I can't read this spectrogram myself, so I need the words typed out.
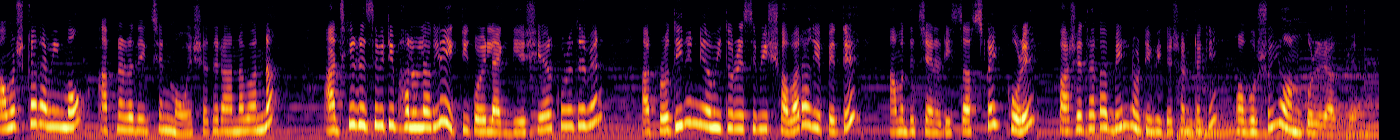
নমস্কার, আমি মৌ। আপনারা দেখছেন মৌয়ের সাথে রান্নাবান্না। আজকের রেসিপিটি ভালো লাগলে একটি করে লাইক দিয়ে শেয়ার করে দেবেন। আর প্রতিদিন নিয়মিত রেসিপি সবার আগে পেতে আমাদের চ্যানেলটি সাবস্ক্রাইব করে পাশে থাকা বেল নোটিফিকেশনটাকে অবশ্যই অন করে রাখবেন।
